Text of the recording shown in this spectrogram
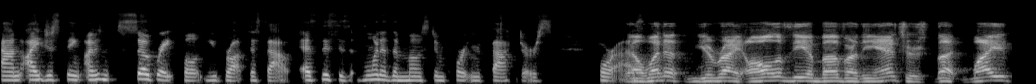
And I just think I'm so grateful you brought this out as this is one of the most important factors for us. Well, one of, you're right. All of the above are the answers, but why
